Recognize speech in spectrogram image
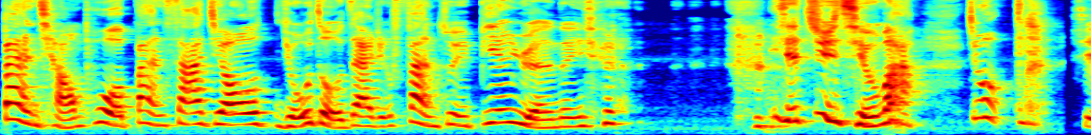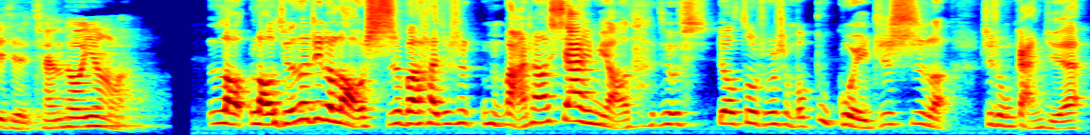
半强迫、半撒娇，游走在这个犯罪边缘的一些 一些剧情吧，就谢谢拳头硬了。老老觉得这个老师吧，他就是马上下一秒他就要做出什么不轨之事了，这种感觉。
